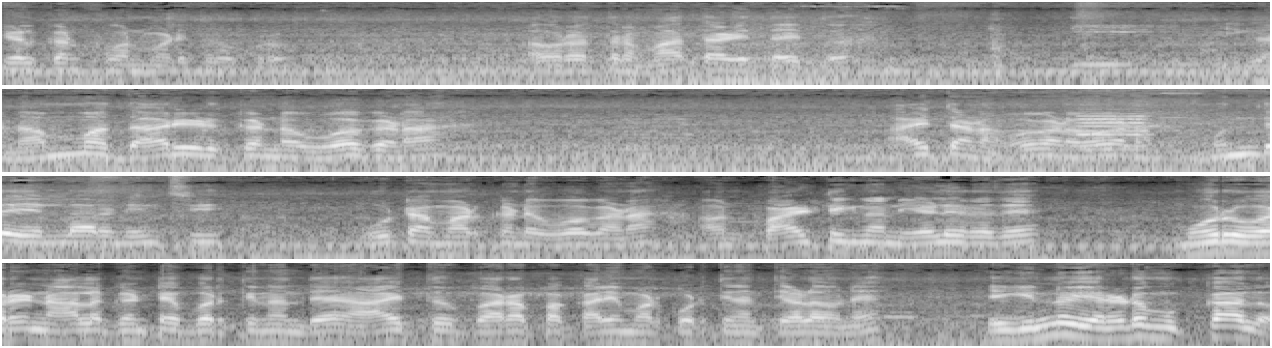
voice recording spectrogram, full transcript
ಕೇಳ್ಕೊಂಡು ಫೋನ್ ಮಾಡಿದ್ರು ಒಬ್ಬರು ಅವ್ರ ಹತ್ರ ಮಾತಾಡಿದ್ದಾಯಿತು. ಈಗ ನಮ್ಮ ದಾರಿ ಹಿಡ್ಕೊಂಡು ಹೋಗೋಣ. ಆಯ್ತಣ್ಣ, ಹೋಗೋಣ ಹೋಗೋಣ. ಮುಂದೆ ಎಲ್ಲರೂ ನಿಲ್ಲಿಸಿ ಊಟ ಮಾಡ್ಕೊಂಡೆ ಹೋಗೋಣ. ಅವ್ನ ಪಾರ್ಟಿಗೆ ನಾನು ಹೇಳಿರೋದೆ, ಮೂರುವರೆ, ನಾಲ್ಕು ಗಂಟೆ ಬರ್ತೀನಂದೆ ಆಯಿತು, ಬಾರಪ್ಪ, ಖಾಲಿ ಮಾಡ್ಕೊಡ್ತೀನಿ ಅಂತ ಹೇಳವನೆ. ಈಗ ಇನ್ನೂ ಎರಡು ಮುಕ್ಕಾಲು,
